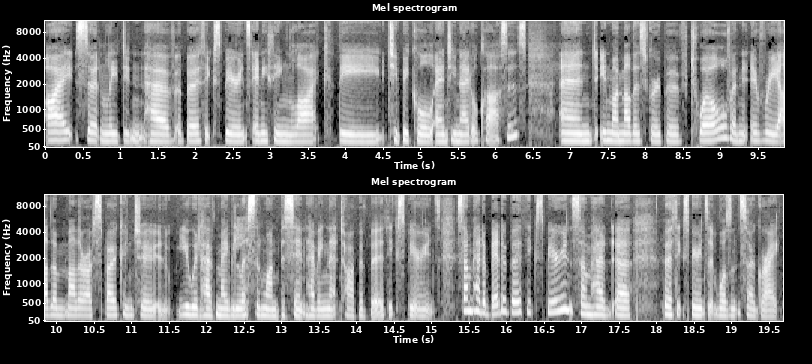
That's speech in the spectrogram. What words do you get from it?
I certainly didn't have a birth experience anything like the typical antenatal classes. And in my mother's group of 12, and every other mother I've spoken to, you would have maybe less than 1% having that type of birth experience. Some had a better birth experience, some had a birth experience that wasn't so great.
